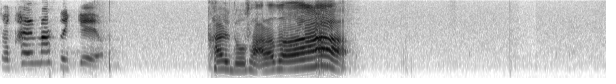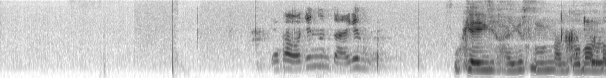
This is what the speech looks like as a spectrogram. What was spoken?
저 칼만 쓸게요. 칼, 너 잘하잖아! 얘가 어디 있는지 알겠네. 오케이, 알겠으면 난 떠난다.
